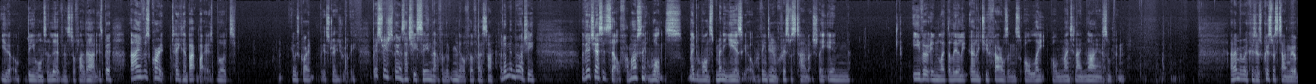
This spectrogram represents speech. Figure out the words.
you know, do you want to live and stuff like that. It's been. I was quite taken aback by it, but it was quite a bit strange, really. A bit strange experience actually seeing that for the you know for the first time. I don't remember actually. The VHS itself, I might have seen it once, maybe once, many years ago. I think during Christmas time, actually, in either in like the early early 2000s or late or 1999 or something. I remember because it was Christmas time, we were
